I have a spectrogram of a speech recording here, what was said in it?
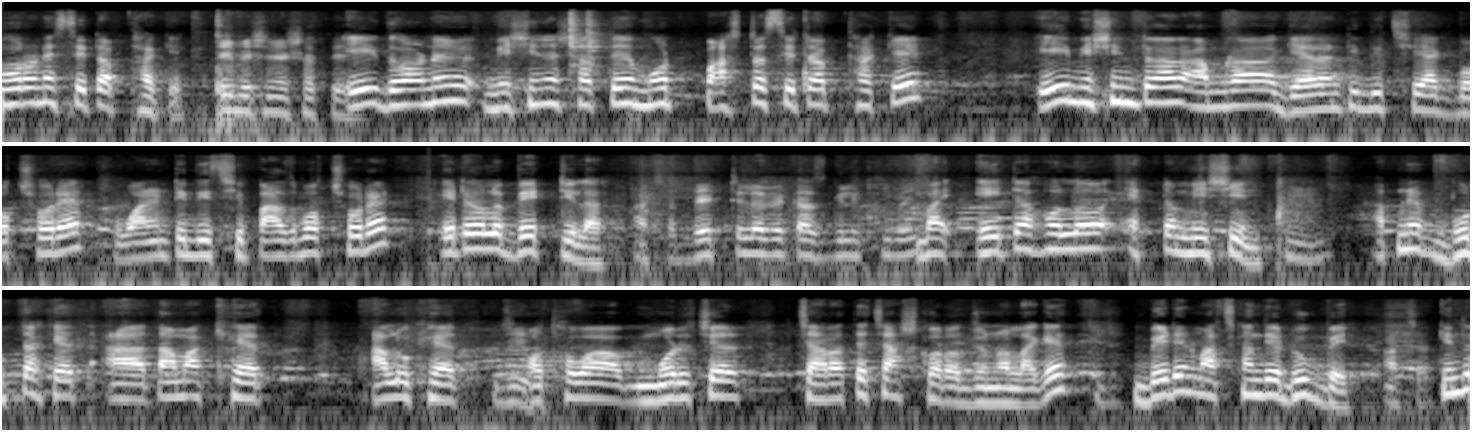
ধরনের সেট থাকে। এই মেশিনের সাথে? এই ধরনের মেশিনের সাথে মোট পাঁচটা সেট থাকে। এই মেশিনটার আমরা গ্যারান্টি দিচ্ছি এক বছরের ওয়ারেন্টি দিচ্ছি পাঁচ বছরের। এটা হলো বেড টিলার আচ্ছা বেড টিলারের কাজগুলি কি ভাই? ভাই এইটা হলো একটা মেশিন। আপনি ভুট্টা ক্ষেত তামাক ক্ষেত আলু ক্ষেত অথবা মরিচের চারাতে চাষ করার জন্য লাগে। বেডের মাঝখান দিয়ে ঢুকবে। আচ্ছা। কিন্তু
